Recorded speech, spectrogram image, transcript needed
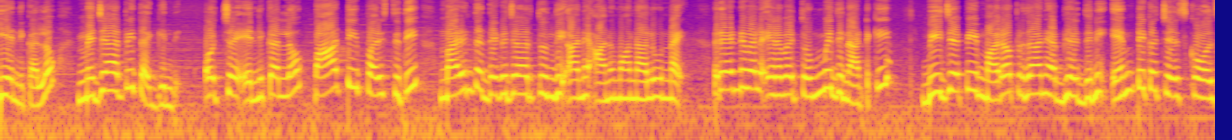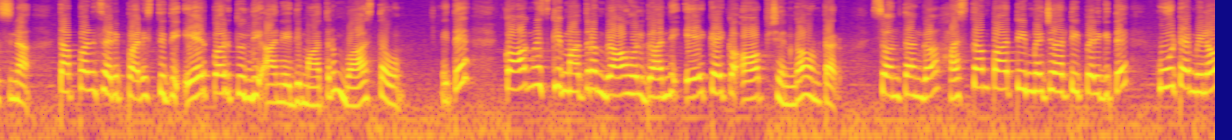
ఈ ఎన్నికల్లో మెజారిటీ తగ్గింది. వచ్చే ఎన్నికల్లో పార్టీ పరిస్థితి మరింత దిగజారుతుంది అనే అనుమానాలు ఉన్నాయి. రెండు వేల ఇరవై తొమ్మిది నాటికి బీజేపీ మరో ప్రధాని అభ్యర్థిని ఎంపిక చేసుకోవాల్సిన తప్పనిసరి పరిస్థితి ఏర్పడుతుంది అనేది మాత్రం వాస్తవం. అయితే కాంగ్రెస్కి మాత్రం రాహుల్ గాంధీ ఏకైక ఆప్షన్గా ఉంటారు. సొంతంగా హస్తం పార్టీ మెజారిటీ పెరిగితే కూటమిలో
